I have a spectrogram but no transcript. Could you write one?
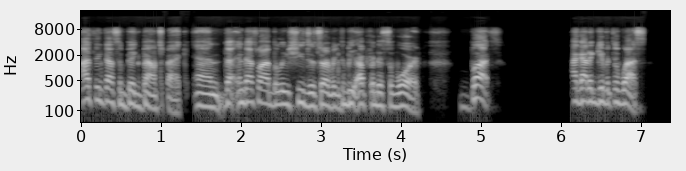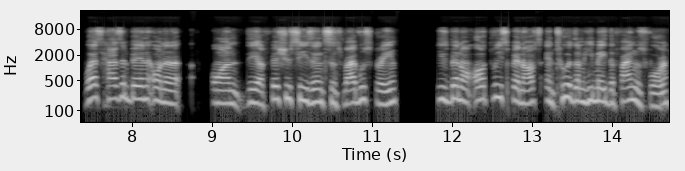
I think that's a big bounce back, and that, and that's why I believe she's deserving to be up for this award. But I got to give it to Wes. Wes hasn't been on a on the official season since Rivals Three. He's been on all three spinoffs, and two of them he made the finals for,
